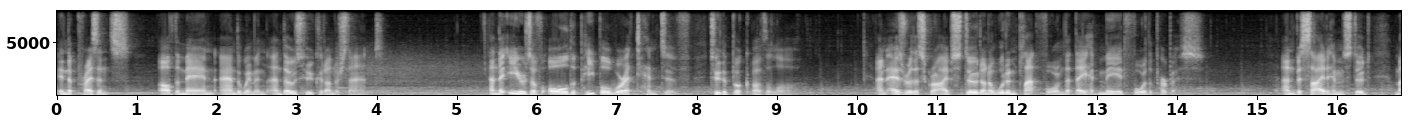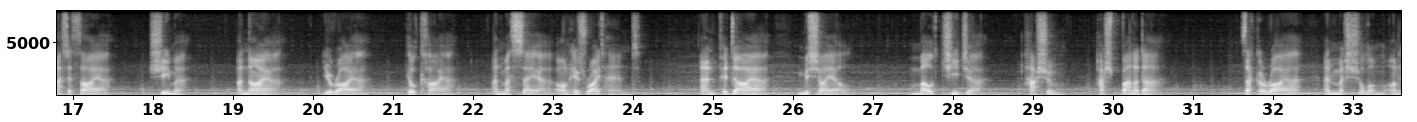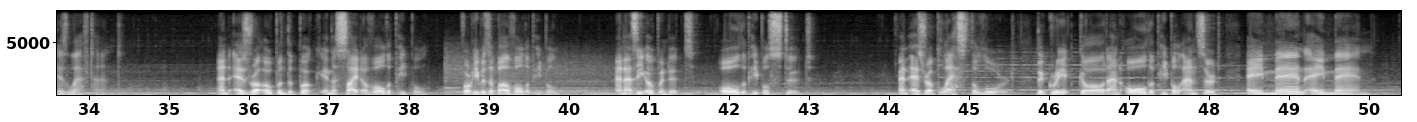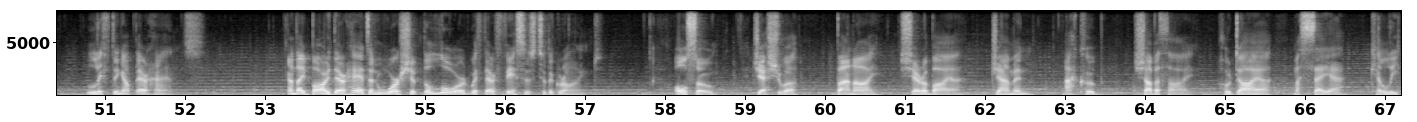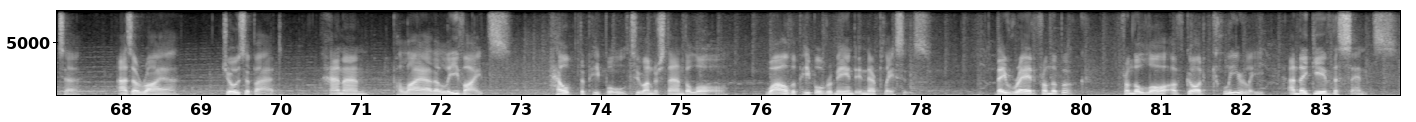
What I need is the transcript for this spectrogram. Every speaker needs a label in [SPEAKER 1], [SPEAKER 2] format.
[SPEAKER 1] in the presence of the men and the women and those who could understand. And the ears of all the people were attentive to the book of the law. And Ezra the scribe stood on a wooden platform that they had made for the purpose. And beside him stood Mattithiah, Shema, Ananiah, Uriah, Hilkiah, and Maaseiah on his right hand, and Pedaiah, Mishael, Malchijah, Hashum, Hashbaddanah, Zechariah, and Meshullam on his left hand. And Ezra opened the book in the sight of all the people, for he was above all the people. And as he opened it, all the people stood. And Ezra blessed the Lord, the great God, and all the people answered, Amen, Amen, lifting up their hands. And they bowed their heads and worshipped the Lord with their faces to the ground. Also, Jeshua, Bani, Sherebiah, Jamin, Akkub, Shabbethai, Hodiah, Maaseiah, Kelita, Azariah, Jozabad, Hanan, Pelaiah the Levites helped the people to understand the law while the people remained in their places. They read from the book, from the law of God clearly, and they gave the sense,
